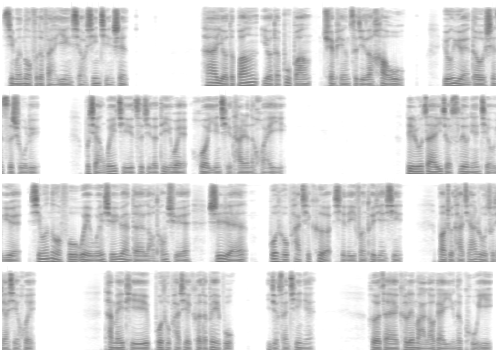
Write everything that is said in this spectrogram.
西蒙诺夫的反应小心谨慎。他有的帮，有的不帮，全凭自己的好恶，永远都深思熟虑，不想危及自己的地位或引起他人的怀疑。例如，在一九四六年九月，西蒙诺夫为文学院的老同学诗人波图帕切克写了一封推荐信，帮助他加入作家协会。他没提波图帕切克的被捕（一九三七年）和在克雷马劳改营的苦役。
